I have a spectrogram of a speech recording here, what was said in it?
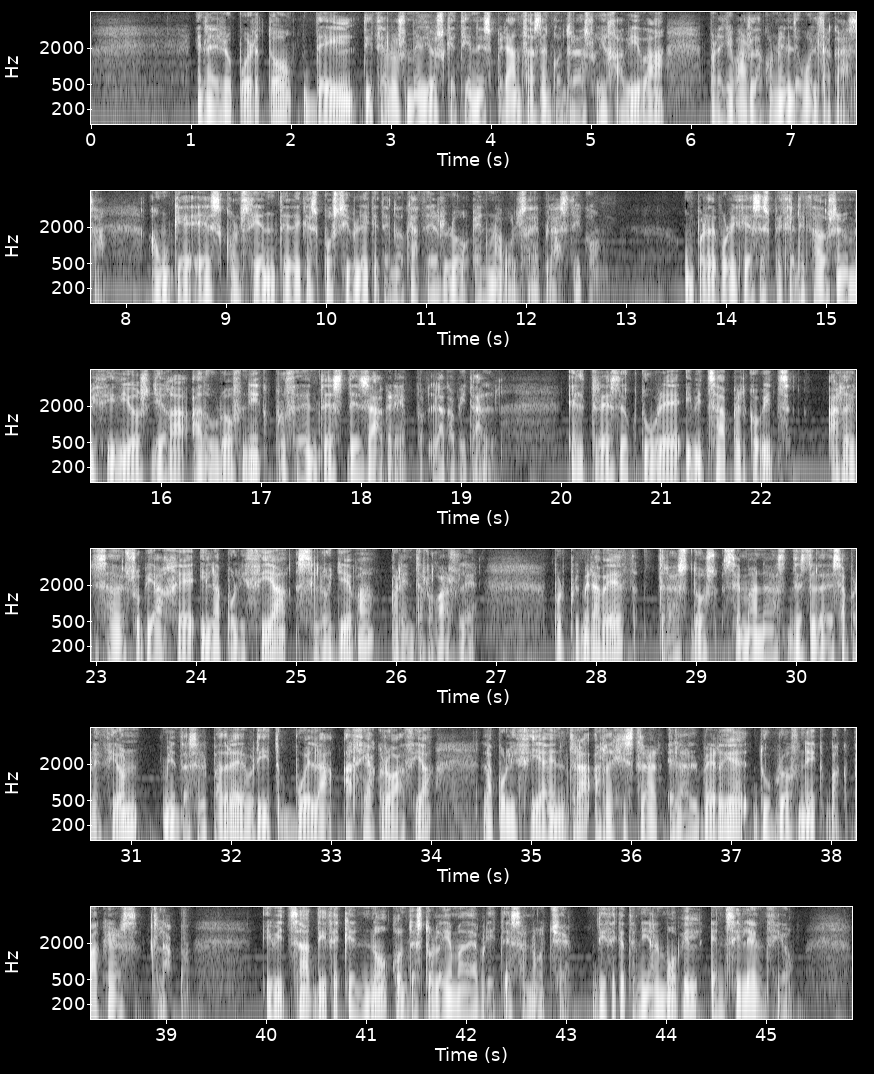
En el aeropuerto, Dale dice a los medios que tiene esperanzas de encontrar a su hija viva para llevarla con él de vuelta a casa, aunque es consciente de que es posible que tenga que hacerlo en una bolsa de plástico. Un par de policías especializados en homicidios llega a Dubrovnik procedentes de Zagreb, la capital. El 3 de octubre, Ivica Perkovic ha regresado de su viaje y la policía se lo lleva para interrogarle. Por primera vez, tras dos semanas desde la desaparición, mientras el padre de Brit vuela hacia Croacia, la policía entra a registrar el albergue Dubrovnik Backpackers Club. Ivica dice que no contestó la llamada de Brit esa noche. Dice que tenía el móvil en silencio.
